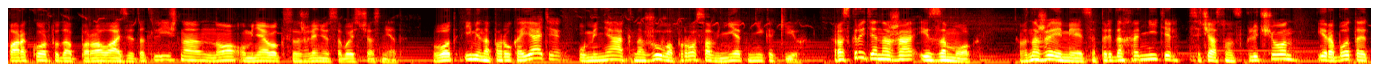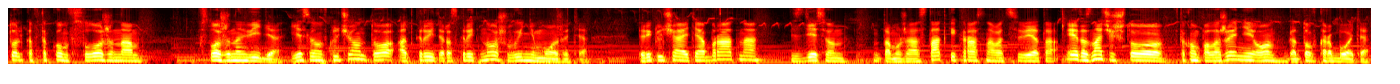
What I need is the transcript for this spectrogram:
паракор туда пролазит отлично, но у меня его, к сожалению, с собой сейчас нет. Вот именно по рукояти у меня к ножу вопросов нет никаких. Раскрытие ножа и замок. В ноже имеется предохранитель, сейчас он включен и работает только в таком сложенном, в сложенном виде. Если он включен, то открыть, раскрыть нож вы не можете. Переключаете обратно, здесь он, ну, там уже остатки красного цвета. И это значит, что в таком положении он готов к работе.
